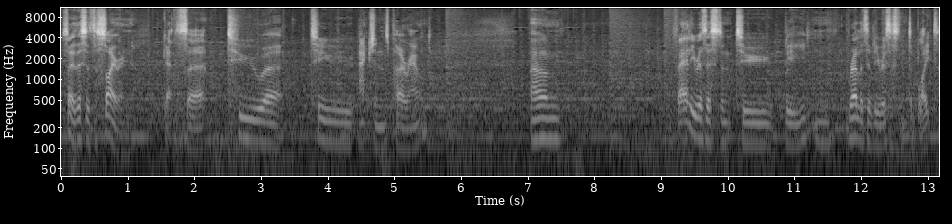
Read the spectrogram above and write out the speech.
So this is the siren. Gets uh, two uh, two actions per round. Um, fairly resistant to bleed and relatively resistant to blight.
